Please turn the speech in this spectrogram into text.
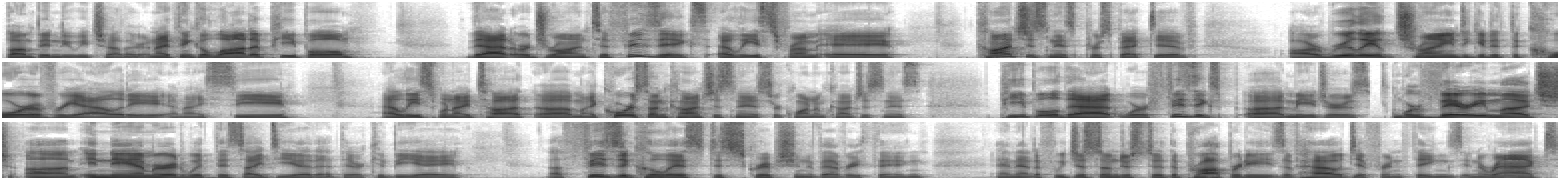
bump into each other. And I think a lot of people that are drawn to physics, at least from a consciousness perspective, are really trying to get at the core of reality. And I see, at least when I taught uh, my course on consciousness or quantum consciousness, people that were physics uh, majors were very much um, enamored with this idea that there could be a, a physicalist description of everything. And that if we just understood the properties of how different things interact,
